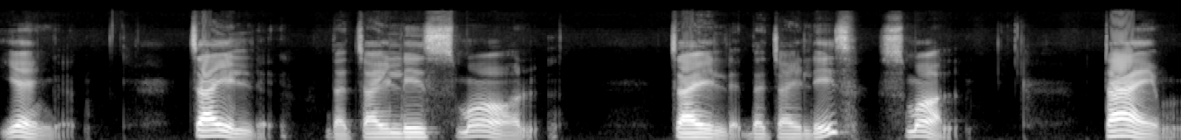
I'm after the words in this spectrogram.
young. Child, the child is small. Child, the child is small. Time,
